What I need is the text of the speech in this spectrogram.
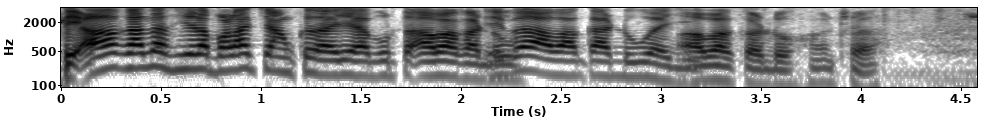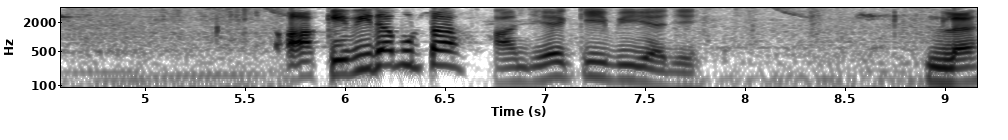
ਤੇ ਆਹ ਕਾਹਦਾ ਸੀ ਜਿਹੜਾ ਬੜਾ ਚਮਕਦਾ ਜਿਹਾ ਬੂਟਾ ਆਵਾ ਇਹ ਕਾਡੋ ਆਵਾ ਕਾਡੂ ਹੈ ਜੀ। ਆਵਾ ਕਾਡੋ ਅੱਛਾ। ਆ ਕੀਵੀ ਦਾ ਬੂਟਾ? ਹਾਂਜੀ ਇਹ ਕੀਵੀ ਹੈ ਜੀ। ਲੈ।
